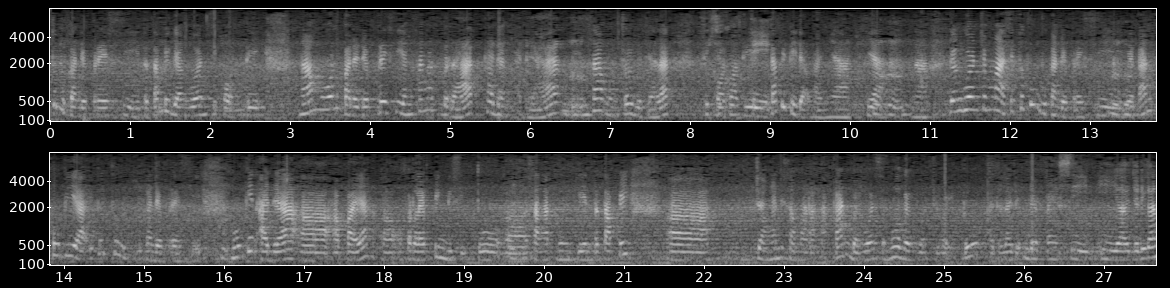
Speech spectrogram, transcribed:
Itu bukan depresi, tetapi gangguan psikotik. Namun pada depresi yang sangat berat kadang-kadang Mm-mm. bisa muncul gejala psikotik, Psikotik. tapi tidak banyak ya. Mm-mm. Nah, gangguan cemas itu pun bukan depresi, Mm-mm. ya kan? Fobia itu tuh bukan depresi. Mungkin ada uh, apa ya uh, overlapping di situ, uh, sangat mungkin. Tetapi uh, Bye. Jangan disamaratakan bahwa semua gangguan jiwa itu adalah depresi. Depresi, iya. Jadi kan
